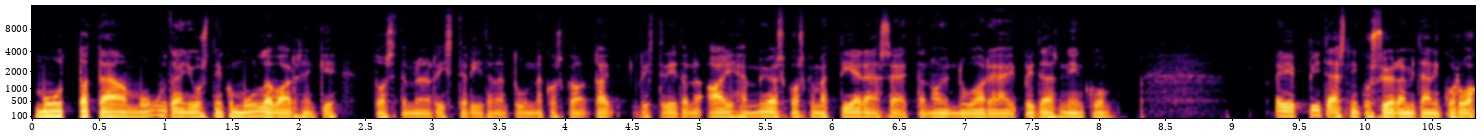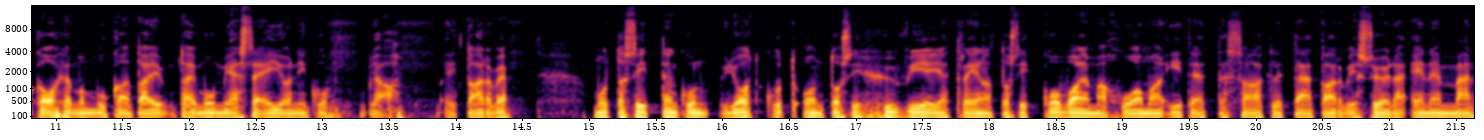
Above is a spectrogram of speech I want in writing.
Mutta tämä on muuten just niin kuin mulle varsinkin tosi tämmöinen ristiriitainen tunne, koska, tai ristiriitainen aihe myös, koska mä tiedän se, että noin nuoria ei pitäisi niin kuin, ei pitäisi niinku syödä mitään niinku ruokaohjelman mukaan, tai, tai mun mielestä ei ole niinku, ja, ei tarve. Mutta sitten kun jotkut on tosi hyviä ja treenat tosi kovaa, ja mä huomaan itse, että saakeli tämä tarvii syödä enemmän,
